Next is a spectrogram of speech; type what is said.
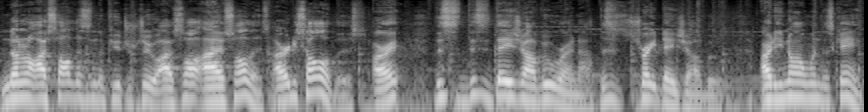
No, no, I saw this in the future too. I saw I saw this. I already saw this. All right? This is this is deja vu right now. This is straight deja vu. I already know I win this game.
